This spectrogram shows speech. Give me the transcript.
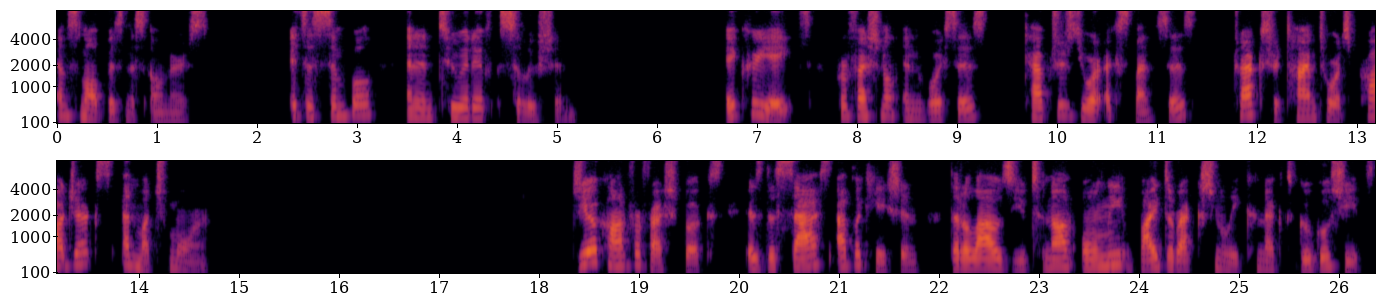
and small business owners. It's a simple and intuitive solution. It creates professional invoices, captures your expenses, tracks your time towards projects, and much more. G-Accon for FreshBooks is the SaaS application that allows you to not only bidirectionally connect Google Sheets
